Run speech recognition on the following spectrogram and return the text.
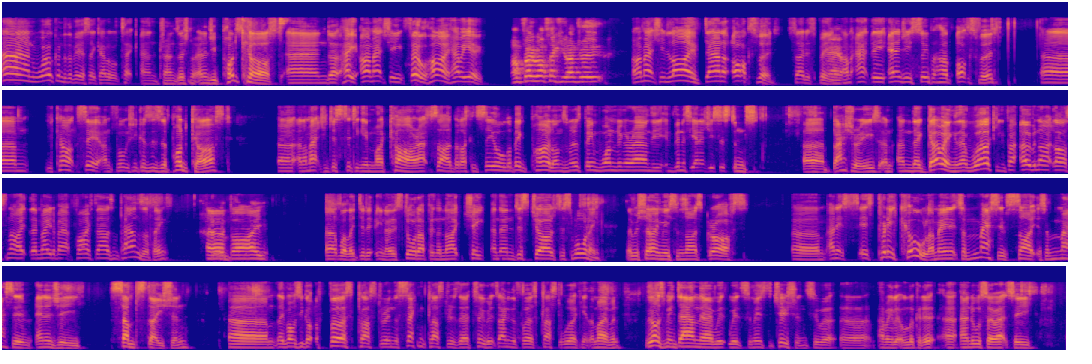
and welcome to the VSA Capital Tech and Transitional Energy podcast. And uh, hey, I'm actually Phil. Hi, how are you? I'm very well, thank you, Andrew. I'm actually live down at Oxford, so to speak. Yeah. I'm at the Energy Super Hub Oxford. Um, you can't see it, unfortunately, because this is a podcast. Uh, and I'm actually just sitting in my car outside, but I can see all the big pylons. And I've just been wandering around the Invinity Energy Systems uh, batteries, and, and they're going, they're working. In fact, overnight last night, they made about five thousand pounds, I think, uh, by uh, well, they did it. You know, they stored up in the night cheap, and then discharged this morning. They were showing me some nice graphs, um, and it's it's pretty cool. I mean, it's a massive site. It's a massive energy substation. Um, they've obviously got the first cluster in. The second cluster is there too, but it's only the first cluster working at the moment. We've also been down there with, with some institutions who are uh, having a little look at it, uh, and also actually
